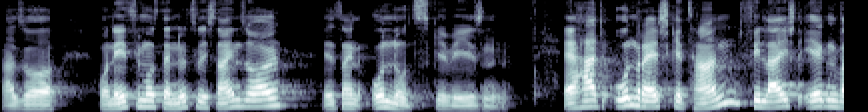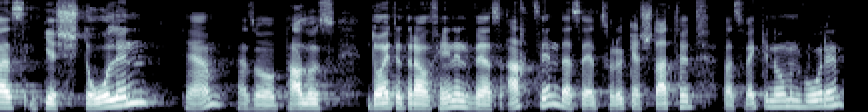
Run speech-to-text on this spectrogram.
Also Onesimus, der nützlich sein soll, ist ein Unnutz gewesen. Er hat Unrecht getan, vielleicht irgendwas gestohlen. Ja, also Paulus deutet darauf hin in Vers 18, dass er zurückerstattet, was weggenommen wurde.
